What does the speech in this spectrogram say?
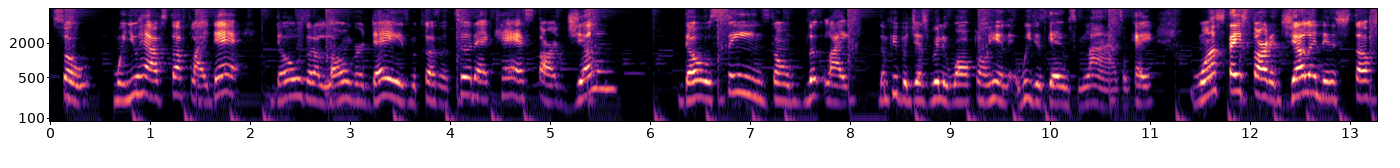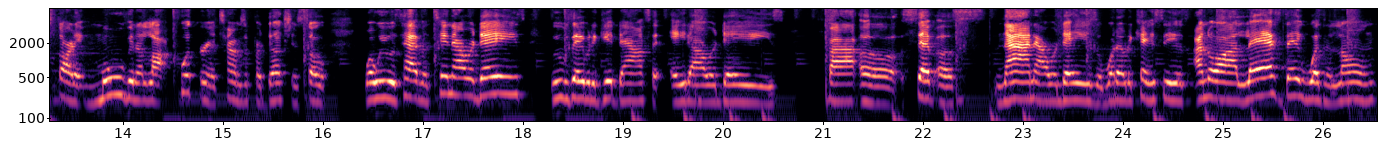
So when you have stuff like that, those are the longer days because until that cast start gelling, those scenes gonna look like them people just really walked on here and we just gave them some lines. Okay. Once they started gelling, then stuff started moving a lot quicker in terms of production. So what we was having 10 hour days, we was able to get down to eight hour days, five uh seven uh nine hour days or whatever the case is. I know our last day wasn't long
